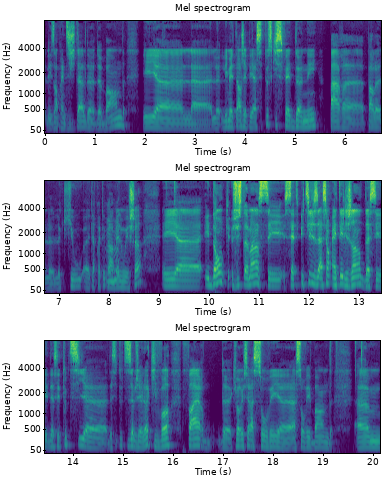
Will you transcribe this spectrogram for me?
les empreintes digitales de, de Bond et euh, l'émetteur GPS. C'est tout ce qui se fait donner par, euh, par le, le, le Q euh, interprété par Mhm. Ben Wishaw. Et, euh, et donc, justement, c'est cette utilisation intelligente de ces, de ces tout petits, euh, de ces tout petits objets-là qui va faire, de, qui va réussir à sauver, euh, à sauver Bond. Euh,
